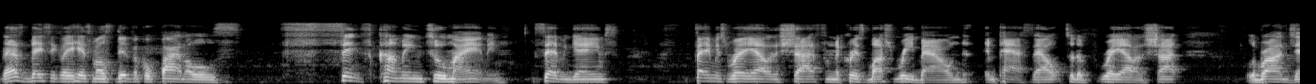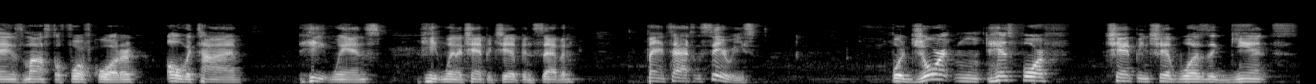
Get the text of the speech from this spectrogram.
That's basically his most difficult finals since coming to Miami. Seven games famous Ray Allen shot from the Chris Bosh rebound and pass out to the Ray Allen shot. LeBron James monster fourth quarter overtime. Heat wins. Heat win a championship in seven. Fantastic series. For Jordan, his fourth championship was against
